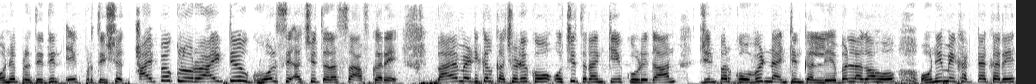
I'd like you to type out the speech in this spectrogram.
उन्हें प्रतिदिन एक प्रतिशत हाइपोक्लोराइड घोल से अच्छी तरह साफ़ करें। बायोमेडिकल कचरे को उचित रंग के कूड़ेदान, जिन पर कोविड 19 का लेबल लगा हो, उन्हीं में इकट्ठा करें।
